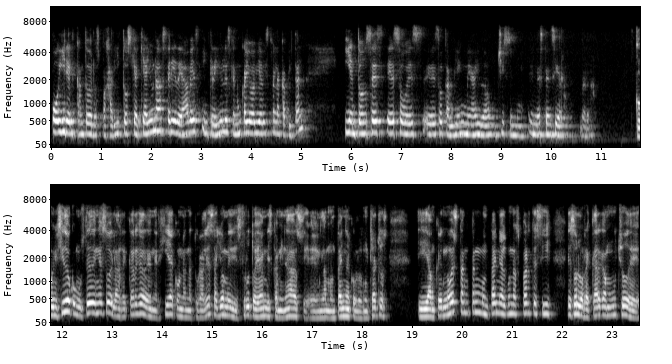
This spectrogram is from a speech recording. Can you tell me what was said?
oír el canto de los pajaritos, que aquí hay una serie de aves increíbles que nunca yo había visto en la capital. Y entonces eso, es, eso también me ha ayudado muchísimo en este encierro, ¿verdad? Coincido con usted en eso de la recarga de energía con la naturaleza. Yo me disfruto allá mis caminadas en la montaña con los muchachos y aunque no es tan, tan montaña algunas partes, sí, eso lo recarga mucho de,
